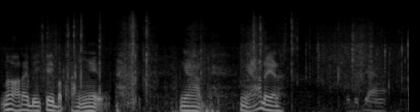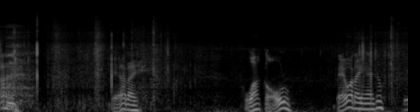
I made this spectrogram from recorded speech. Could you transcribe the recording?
nó ở đây bị cây bạch đằng ngẹ ngà ngã đè nè. Để ở đây quá cổ luôn. Để ở đây nha chú. Đi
